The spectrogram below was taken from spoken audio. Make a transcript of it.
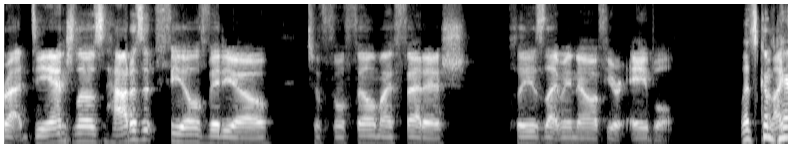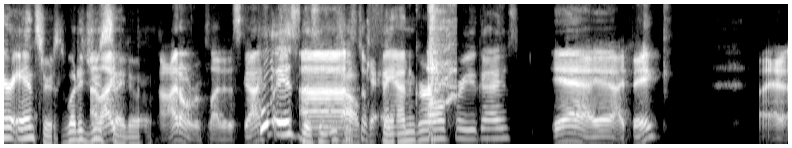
I'll D'Angelo's. How does it feel? Video to fulfill my fetish. Please let me know if you're able. Let's I like- compare answers. What did you like- say to him? I don't reply to this guy. Who is this? Is Uh, this just okay. a fangirl for you guys? Yeah, yeah, I think. I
